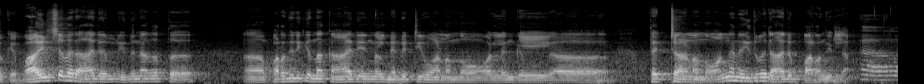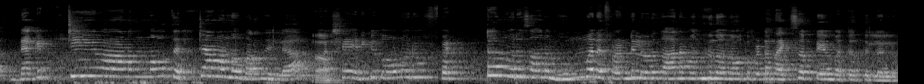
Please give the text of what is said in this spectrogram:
ഓക്കെ വായിച്ചവരാരും ഇതിനകത്ത് പറഞ്ഞിരിക്കുന്ന കാര്യങ്ങൾ നെഗറ്റീവ് ആണെന്നോ അല്ലെങ്കിൽ തെറ്റാണെന്നോ അങ്ങനെ ഇതുവരെ ആരും പറഞ്ഞില്ല. നെഗറ്റീവ് ആണെന്നോ തെറ്റാണെന്നോ പറഞ്ഞില്ല. പക്ഷേ എനിക്ക് തോന്നുന്നു ഒരു പെട്ടെന്ന് ഒരു സാധനം ഭൂമനെ ഫ്രണ്ടിൽ ഒരു സാധനം വന്ന് നമുക്ക് പെട്ടെന്ന് അക്സെപ്റ്റ് ചെയ്യാൻ പറ്റത്തില്ലല്ലോ.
